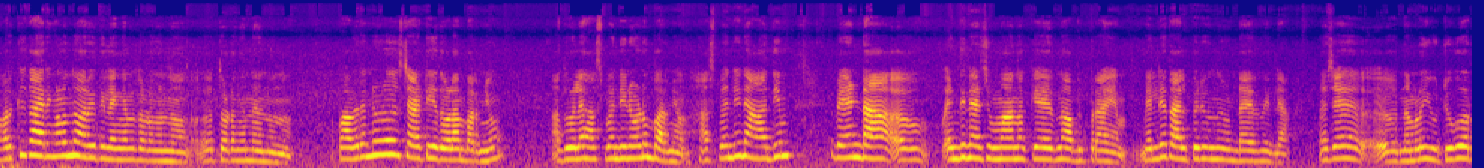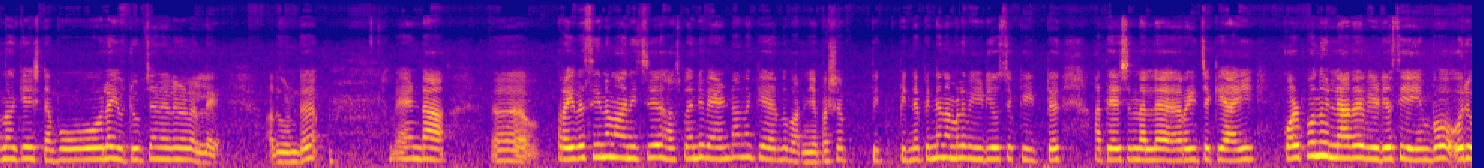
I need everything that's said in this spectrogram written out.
അവർക്ക് കാര്യങ്ങളൊന്നും അറിയത്തില്ല എങ്ങനെ തുടങ്ങുന്നു തുടങ്ങുന്നതെന്നൊന്നും. അപ്പോൾ അവരെന്നോട് സ്റ്റാർട്ട് ചെയ്തോളാൻ പറഞ്ഞു. അതുപോലെ ഹസ്ബൻഡിനോടും പറഞ്ഞു. ഹസ്ബൻഡിന് ആദ്യം വേണ്ട എന്തിനാ ചുമ്മാ എന്നൊക്കെ ആയിരുന്നു അഭിപ്രായം. വലിയ താല്പര്യമൊന്നും ഉണ്ടായിരുന്നില്ല. പക്ഷേ നമ്മൾ യൂട്യൂബ് തുറന്നു ഇഷ്ടം പോലെ യൂട്യൂബ് ചാനലുകളല്ലേ അതുകൊണ്ട് വേണ്ട. പ്രൈവസീനെ മാനിച്ച് ഹസ്ബൻഡ് വേണ്ട എന്നൊക്കെയായിരുന്നു പറഞ്ഞത്. പക്ഷെ പിന്നെ പിന്നെ നമ്മൾ വീഡിയോസൊക്കെ ഇട്ട് അത്യാവശ്യം നല്ല റീച്ചൊക്കെ ആയി. കുഴപ്പമൊന്നുമില്ലാതെ വീഡിയോസ് ചെയ്യുമ്പോൾ ഒരു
